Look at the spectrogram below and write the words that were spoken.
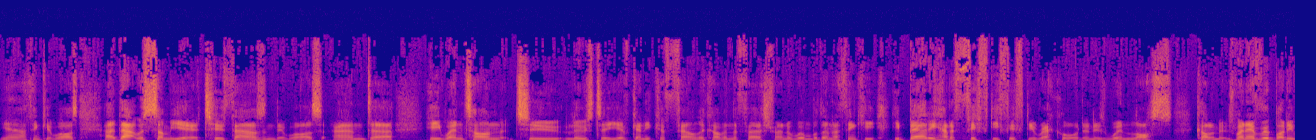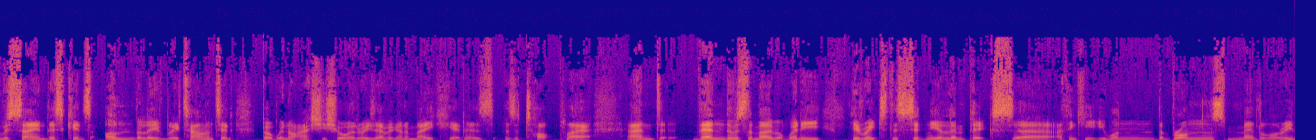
Yeah, I think it was. Uh, that was some year, 2000 it was, and uh, he went on to lose to Yevgeny Kafelnikov in the first round of Wimbledon. I think he, he barely had a 50-50 record in his win-loss column. It was when everybody was saying this kid's unbelievably talented, but we're not actually sure whether he's ever going to make it as as a top player. And then there was the moment when he, he reached the Sydney Olympics. Uh, I think he, he won the bronze medal, or he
